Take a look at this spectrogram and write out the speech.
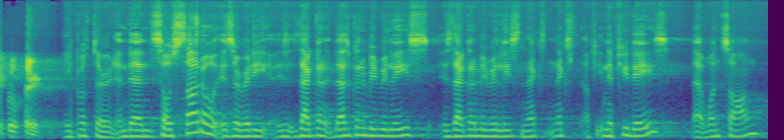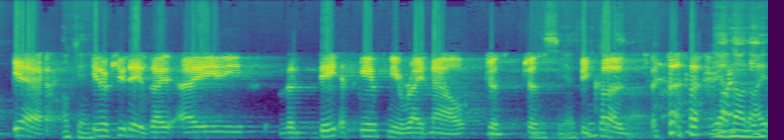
April third. April third, and then so Subtle is already is that gonna that's gonna be released? Is that gonna be released next next in a few days? That one song. Yeah. Okay. In a few days, I, I the date escapes me right now, just just see, I think because. Yeah, no, no, I,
